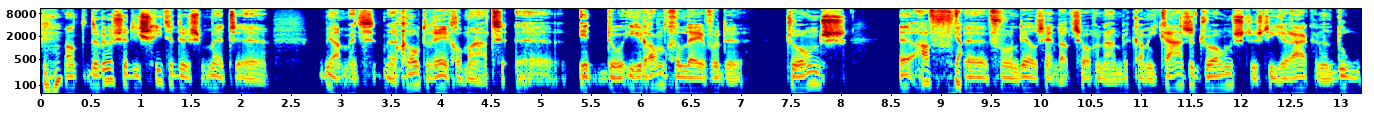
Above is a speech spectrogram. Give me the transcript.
Mm-hmm. Want de Russen die schieten dus met, uh, ja, met, met grote regelmaat uh, door Iran geleverde drones uh, af. Ja. voor een deel zijn dat zogenaamde kamikaze drones. Dus die raken een doel,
